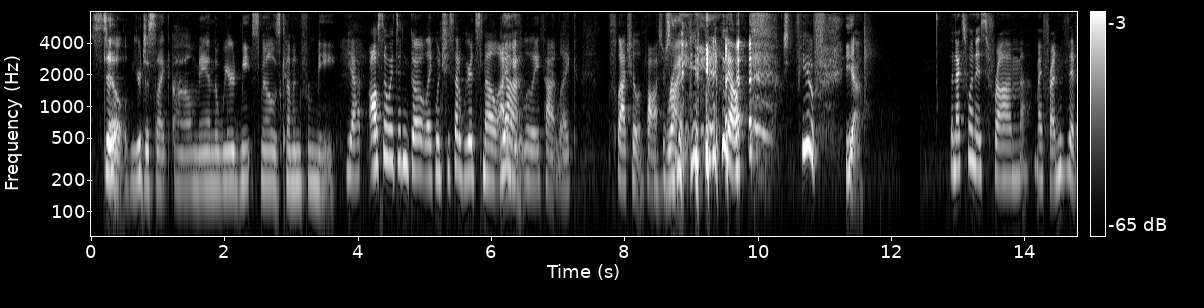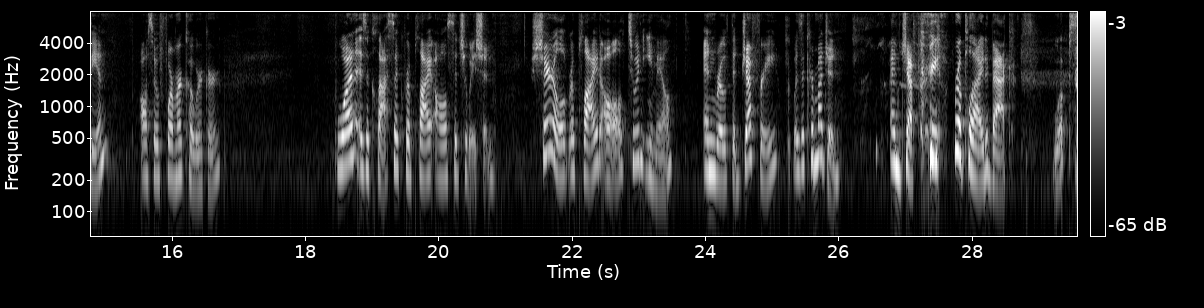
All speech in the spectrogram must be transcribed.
Still, you're just like, oh man, the weird meat smell is coming from me. Yeah. Also, it didn't go like when she said weird smell. I Yeah. immediately thought like flatulent boss or Right. something. no. Phew. Yeah. The next one is from my friend Vivian, also former coworker. One is a classic reply all situation. Cheryl replied all to an email and wrote that Jeffrey was a curmudgeon. And Jeffrey replied back, Whoops.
